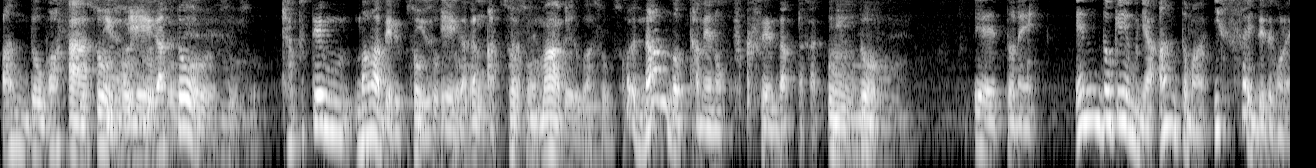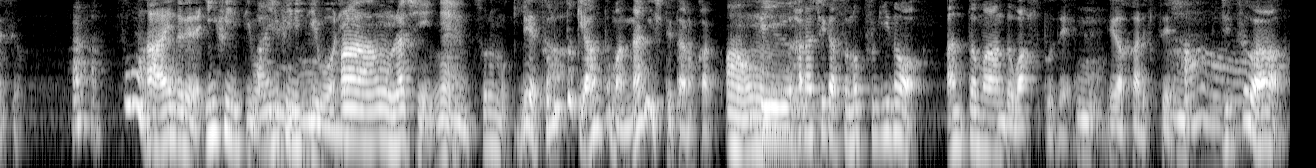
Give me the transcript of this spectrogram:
ワスプ」っていう映画と「キャプテン・マーベル」っていう映画があったそうんですよ。そうマーベルはそうそう。これ何のための伏線だったかっていうと、うん。えーっとねエンドゲームにはアントマン一切出てこないんですよ。あそうなんだ。あエンドゲームインフィニティ・ウォあーインフィニティ・ウォーに。ああうんらしいね、うん。それも聞いた。でその時アントマン何してたのかっていう話がその次の「アントマンワスプ」でうん。描かれてて、はあ。実は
